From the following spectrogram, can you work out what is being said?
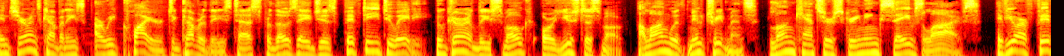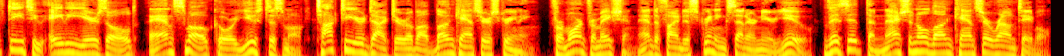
Insurance companies are required to cover these tests for those ages 50 to 80 who currently smoke or used to smoke. Along with new treatments, lung cancer screening saves lives. If you are 50 to 80 years old and smoke or used to smoke, talk to your doctor about lung cancer screening. For more information and to find a screening center near you, visit the National Lung Cancer Roundtable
